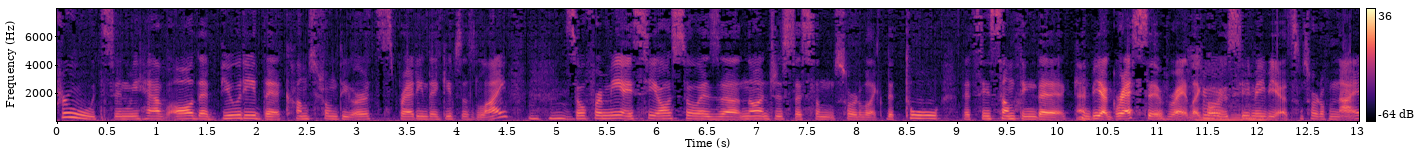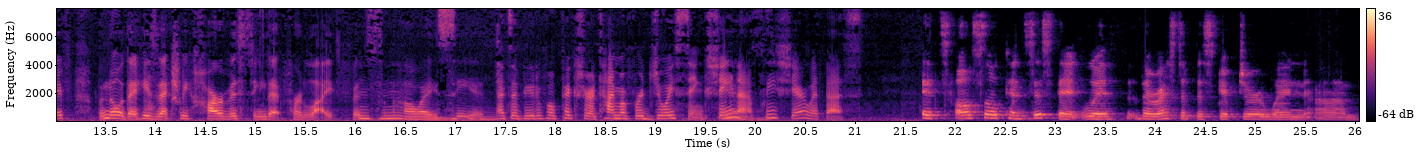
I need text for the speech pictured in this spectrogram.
fruits, and we have all that beauty that comes from the earth spreading that gives us life. So for me, I see also as a, not just as some sort of like the tool that's in something that can be aggressive, right? Like, oh, you see maybe a, some sort of knife. But no, that He's actually harvesting that for life. It's how I see it. That's a beautiful picture, a time of rejoicing. Shayna, please share with us. It's also consistent with the rest of the scripture when um,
